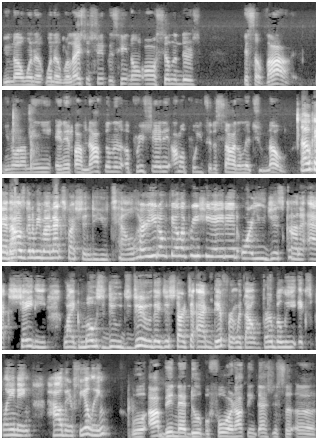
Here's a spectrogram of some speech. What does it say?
You know, when a when a relationship is hitting on all cylinders, it's a vibe. You know what I mean? And if I'm not feeling appreciated, I'm gonna pull you to the side and let you know. Okay, that was gonna be my next question. Do you tell her you don't feel appreciated, or you just kind of act shady like most dudes do? They just start to act different without verbally explaining how they're feeling. Well, I've been that dude before, and I think that's just a a,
